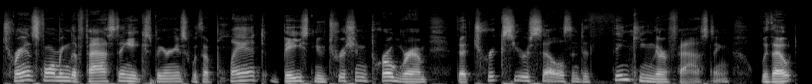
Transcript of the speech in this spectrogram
transforming the fasting experience with a plant based nutrition program that tricks your cells into thinking they're fasting without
